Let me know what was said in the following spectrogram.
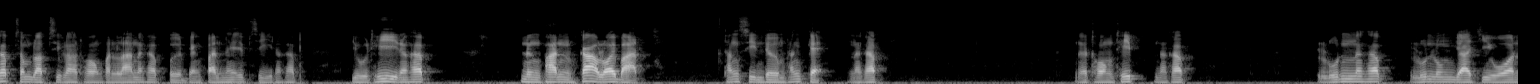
ครับสำหรับศิลาทองพันล้านนะครับ เปิดแบ่งปันให้ FC นะครับ อยู่ที่นะครับ 1,900 บาท ทั้งซีนเดิมทั้งแกะนะครับเนื้อทองทิพย์นะครับลุ้นนะครับลุ้นลงยาจีวร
